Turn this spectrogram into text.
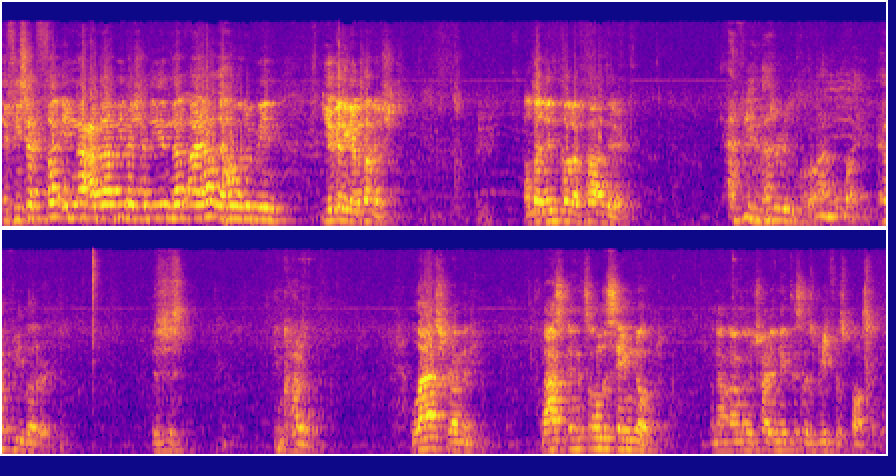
If he said فَإِنَّ عَذَابِي لَشَدِيدٌ in that ayah, that would have been, you're going to get punished. Allah didn't put a fa there. Every letter in Quran, wallahi, every letter is just incredible. Last remedy. Last, and it's on the same note. And I'm going to try to make this as brief as possible.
